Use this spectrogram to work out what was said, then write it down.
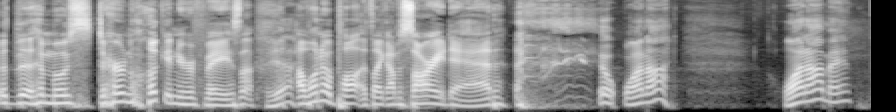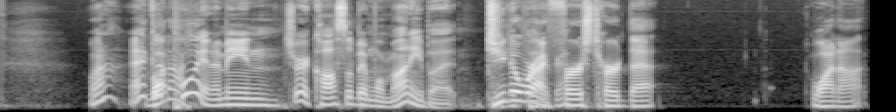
with the most stern look in your face. Yeah. I want to apologize. It's like, I'm sorry, Dad. Why not? Why not, man? well, yeah, Why good not? point. I mean, sure, it costs a little bit more money, but Do you know where I better gra- first heard that? Why not?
